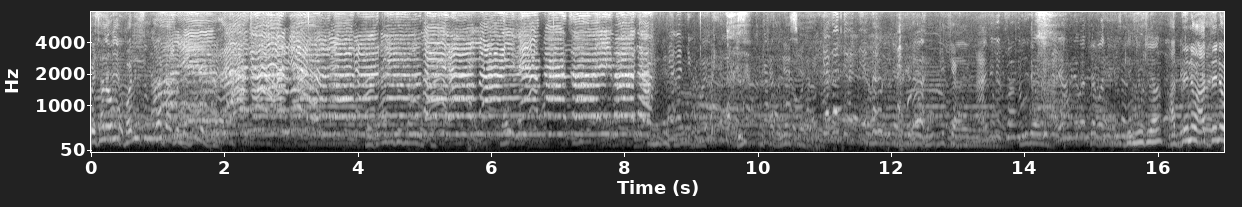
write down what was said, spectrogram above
भइसक्यो भोलि सुन्नु हात दिनु हात दिनु।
